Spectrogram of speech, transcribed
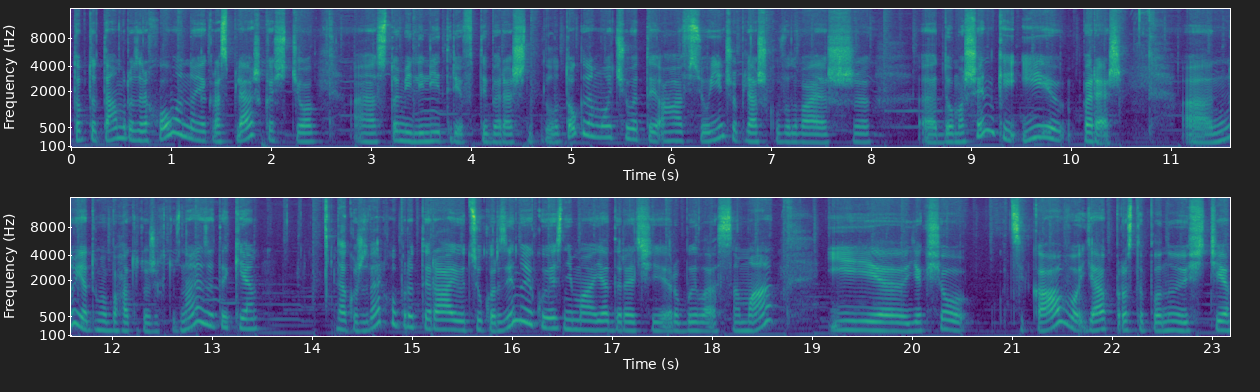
Тобто там розраховано якраз пляшка, що 100 е, мл ти береш лоток замочувати, а всю іншу пляшку виливаєш до машинки і переш. Ну, Я думаю, багато дуже хто знає за таке. Також зверху протираю цю корзину, яку я знімаю, я, до речі, робила сама. І е, якщо цікаво, я просто планую ще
